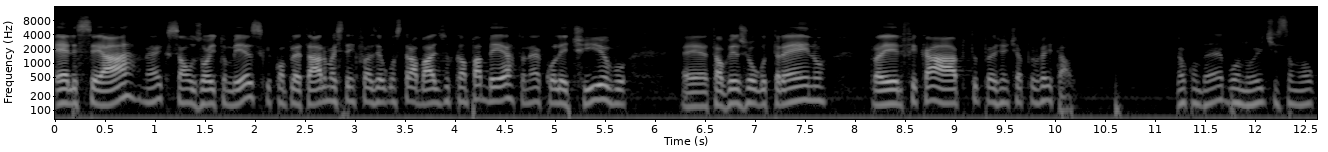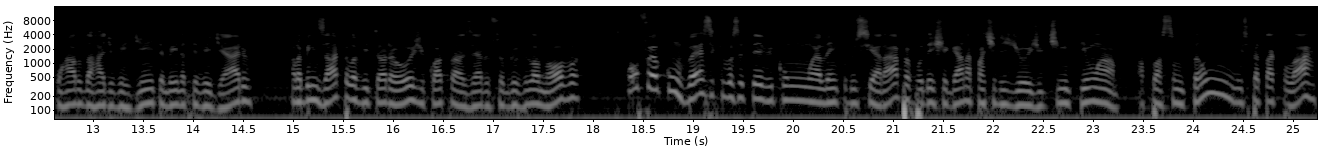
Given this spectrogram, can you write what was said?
LCA, né, que são os oito meses que completaram, mas tem que fazer alguns trabalhos no campo aberto, né, coletivo, é, talvez jogo treino, para ele ficar apto para a gente aproveitá-lo. Léo Condé, boa noite. Samuel Conrado da Rádio Verdinha e também da TV Diário. Parabenizar pela vitória hoje, 4 a 0 sobre o Vila Nova. Qual foi a conversa que você teve com o elenco do Ceará para poder chegar na partida de hoje? O time ter uma atuação tão espetacular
